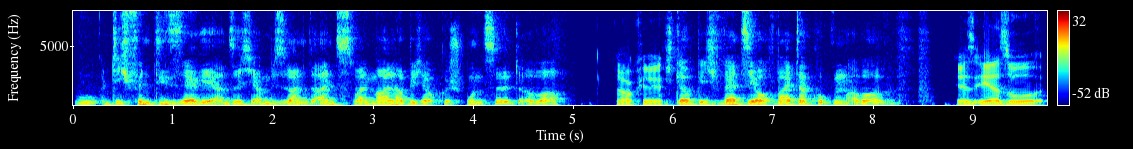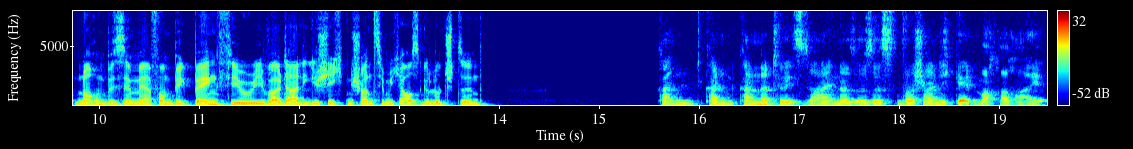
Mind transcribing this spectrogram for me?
Und ich finde die Serie an sich amüsant. Ein, zwei Mal habe ich auch geschmunzelt, aber okay. ich glaube, ich werde sie auch weiter gucken, aber. Er ist eher so noch ein bisschen mehr vom Big Bang Theory, weil da die Geschichten schon ziemlich ausgelutscht sind. Kann, kann, kann natürlich sein. Also es ist wahrscheinlich Geldmacherei,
